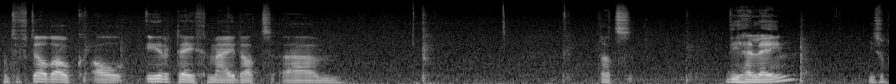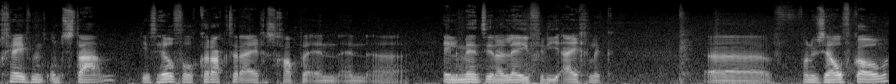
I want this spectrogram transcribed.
want u vertelde ook al eerder tegen mij dat. ehm, dat die Helene, die is op een gegeven moment ontstaan. Die heeft heel veel karaktereigenschappen en, en eh, elementen in haar leven die eigenlijk eh, van uzelf komen.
